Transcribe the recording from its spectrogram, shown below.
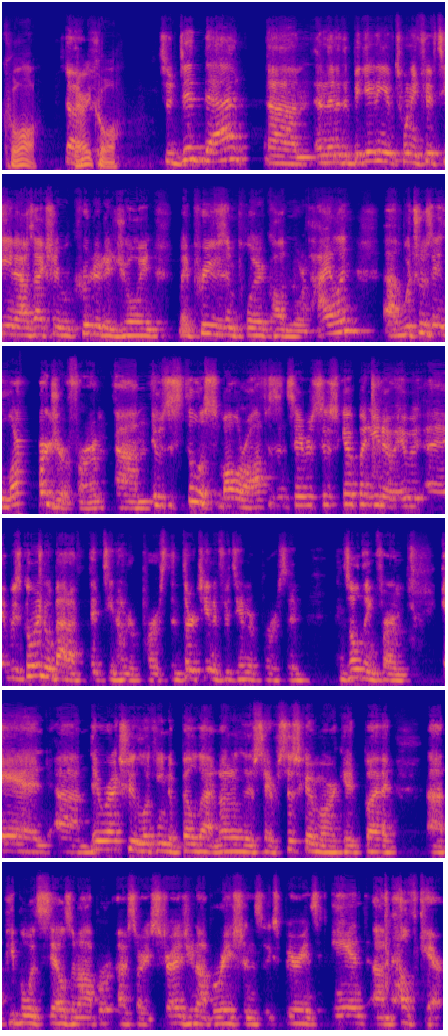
Cool. So, Very cool so did that um, and then at the beginning of 2015 i was actually recruited to join my previous employer called north highland uh, which was a larger firm um, it was still a smaller office in san francisco but you know it, it was going to about a 1500 person 13 to 1500 person consulting firm, and um, they were actually looking to build out not only the San Francisco market, but uh, people with sales and oper- uh, sorry, strategy and operations experience and um, healthcare.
